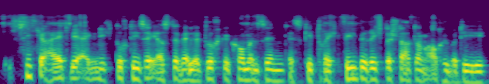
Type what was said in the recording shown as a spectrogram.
Sicherheit wir eigentlich durch diese erste Welle durchgekommen sind. Es gibt recht viel Berichterstattung auch über die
